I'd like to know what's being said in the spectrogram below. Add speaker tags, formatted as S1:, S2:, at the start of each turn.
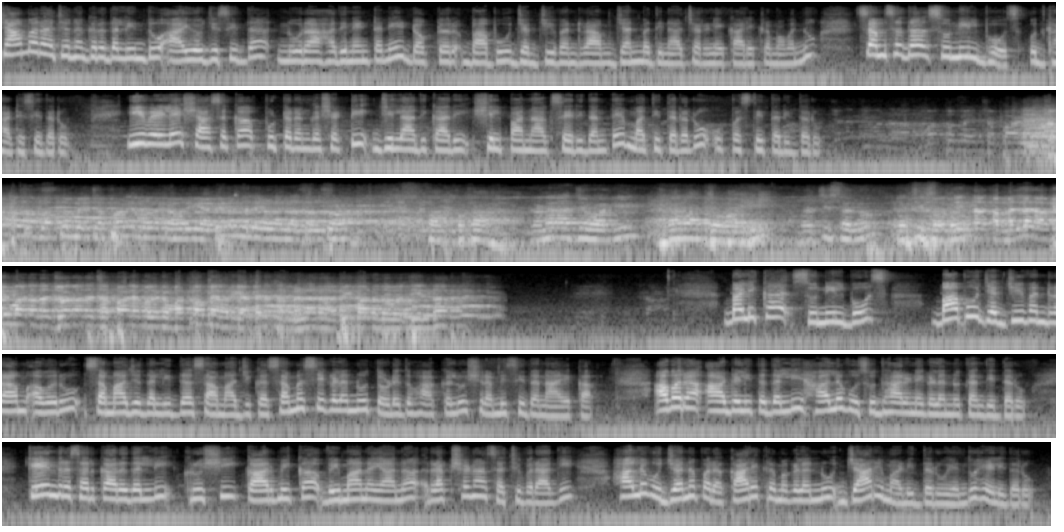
S1: ಚಾಮರಾಜನಗರದಲ್ಲಿಂದು ಆಯೋಜಿಸಿದ್ದ ನೂರ ಹದಿನೆಂಟನೇ ಡಾಕ್ಟರ್ ಬಾಬು ಜಗಜೀವನ್ ರಾಮ್ ಜನ್ಮದಿನಾಚರಣೆ ಕಾರ್ಯಕ್ರಮವನ್ನು ಸಂಸದ ಸುನೀಲ್ ಬೋಸ್ ಉದ್ಘಾಟಿಸಿದರು. ಈ ವೇಳೆ ಶಾಸಕ ಪುಟ್ಟರಂಗಶೆಟ್ಟಿ ಜಿಲ್ಲಾಧಿಕಾರಿ ಶಿಲ್ಪಾ ನಾಗ್ ಸೇರಿದಂತೆ ಮತ್ತಿತರರು ಉಪಸ್ಥಿತರಿದ್ದರು.
S2: ಗಣರಾಜ್ಯವಾಗಿ ರಚಿಸಲು ರಚಿಸಲು
S3: ತಮ್ಮೆಲ್ಲರ ಅಭಿಮಾನದ ವತಿಯಿಂದ
S1: ಬಳಿಕ ಸುನಿಲ್ ಬೋಸ್, ಬಾಬು ಜಗಜೀವನ್ ರಾಮ್ ಅವರು ಸಮಾಜದಲ್ಲಿದ್ದ ಸಾಮಾಜಿಕ ಸಮಸ್ಯೆಗಳನ್ನು ತೊಡೆದುಹಾಕಲು ಶ್ರಮಿಸಿದ ನಾಯಕ. ಅವರ ಆಡಳಿತದಲ್ಲಿ ಹಲವು ಸುಧಾರಣೆಗಳನ್ನು ತಂದಿದ್ದರು. ಕೇಂದ್ರ ಸರ್ಕಾರದಲ್ಲಿ ಕೃಷಿ, ಕಾರ್ಮಿಕ, ವಿಮಾನಯಾನ, ರಕ್ಷಣಾ ಸಚಿವರಾಗಿ ಹಲವು ಜನಪರ ಕಾರ್ಯಕ್ರಮಗಳನ್ನು ಜಾರಿ ಮಾಡಿದ್ದರು ಎಂದು ಹೇಳಿದರು.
